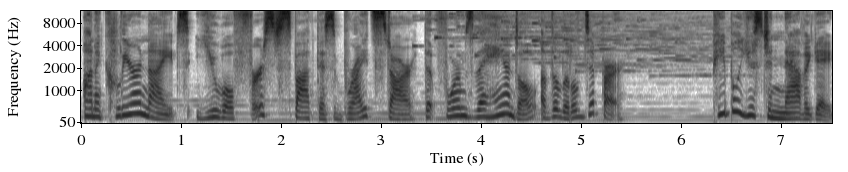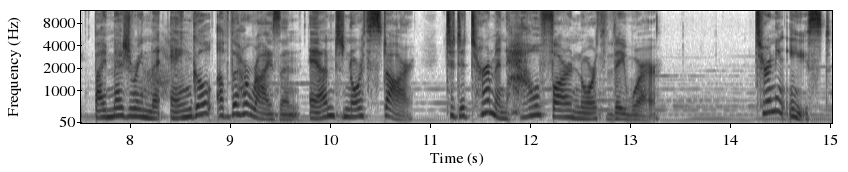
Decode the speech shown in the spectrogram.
On a clear night, you will first spot this bright star that forms the handle of the Little Dipper. People used to navigate by measuring the angle of the horizon and North Star to determine how far north they were. Turning east,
